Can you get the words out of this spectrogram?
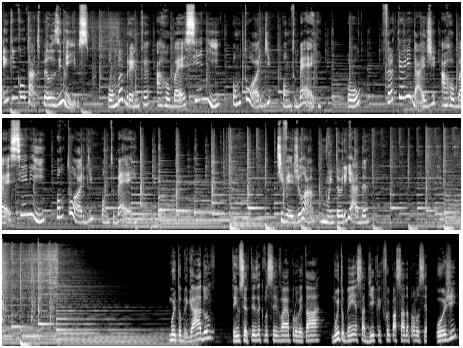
entre em contato pelos e-mails pombabranca.sni.org.br ou fraternidade.sni.org.br. Te vejo lá. Muito obrigada! Muito obrigado. Tenho certeza que você vai aproveitar muito bem essa dica que foi passada para você. Hoje,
